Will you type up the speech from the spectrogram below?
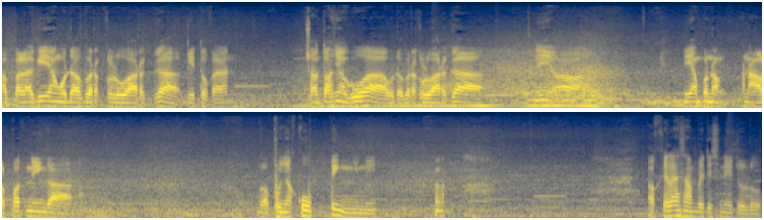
Apalagi yang udah berkeluarga gitu kan. Contohnya gua udah berkeluarga. Nih oh, ini yang punya knalpot nih nggak. Nggak punya kuping ini. Oke lah sampai di sini dulu.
